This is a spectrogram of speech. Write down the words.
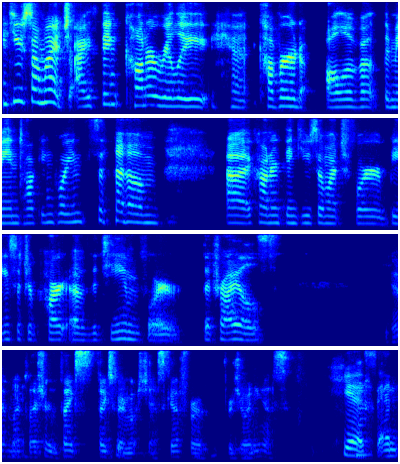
Thank you so much. I think Conor really covered all of uh, the main talking points. Um, uh, Conor, thank you so much for being such a part of the team for the trials. Yeah, my pleasure. And thanks, thanks very much, Jessica, for, for joining us. Yes, and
